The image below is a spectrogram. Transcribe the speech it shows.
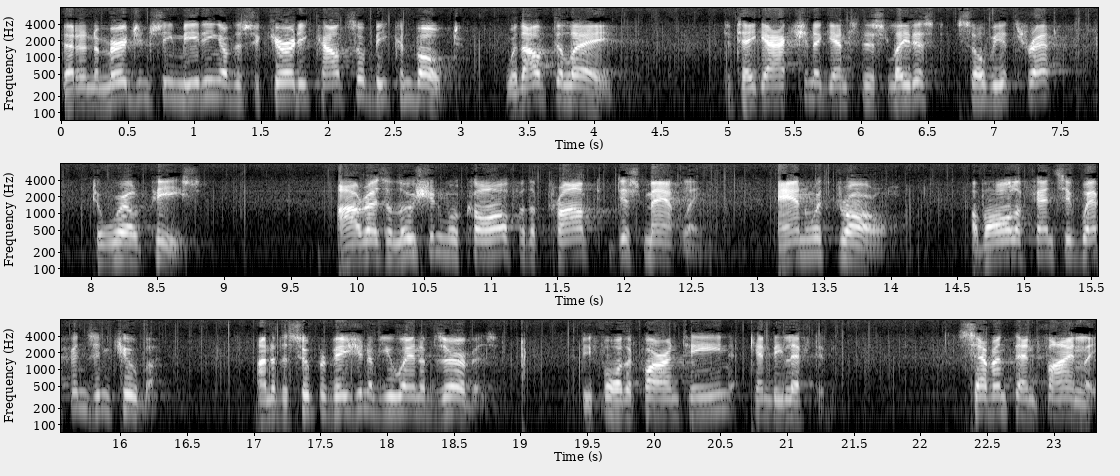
that an emergency meeting of the Security Council be convoked without delay to take action against this latest Soviet threat to world peace. Our resolution will call for the prompt dismantling and withdrawal of all offensive weapons in Cuba under the supervision of UN observers before the quarantine can be lifted. Seventh and finally,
